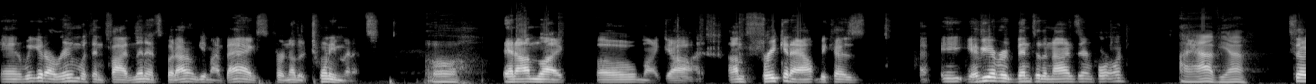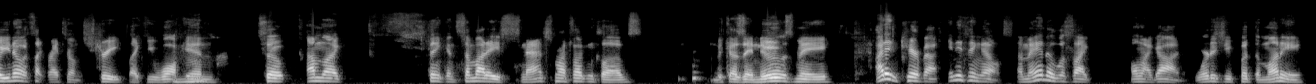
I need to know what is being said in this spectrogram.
and we get our room within five minutes, but I don't get my bags for another twenty minutes, Oh, and I'm like, "Oh my god!" I'm freaking out because. uh, Have you ever been to the nines there in Portland? I have. Yeah. So you know it's like right there on the street. Like you walk Mhm. in. So I'm like thinking somebody snatched my fucking clubs because they knew it was me. I didn't care about anything else. Amanda was like, "Oh my god, where did you put the money?"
